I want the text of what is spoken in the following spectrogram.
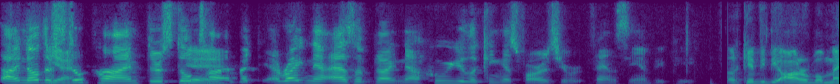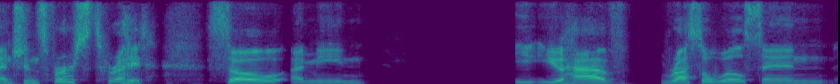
I know there's yeah. still time. There's still yeah, time, yeah. but right now, as of right now, who are you looking as far as your fantasy MVP? I'll give you the honorable mentions first, right? So, I mean, you have Russell Wilson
